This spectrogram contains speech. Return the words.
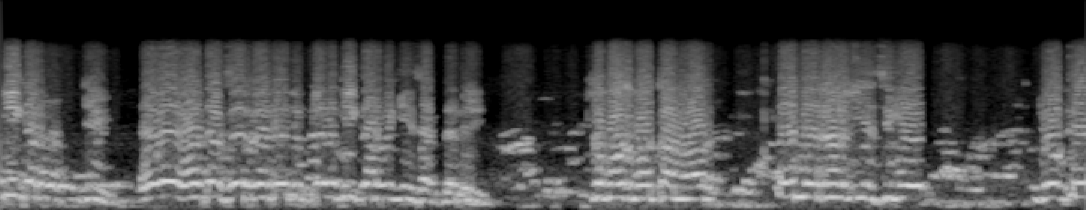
ਕੀ ਕਰਨ? ਜੀ। ਉਹ ਹੁਣ ਤਾਂ ਸਿਰ ਦੇ ਦਿੱਤੇ ਕੀ ਕਰਨ ਕੀ ਸਕਦੇ ਨੇ? ਸੋ ਬਹੁਤ ਬਹੁਤ ਧੰਨਵਾਦ। ਇਹ ਮੇਰੇ ਨਾਲ ਵੀਰ ਸੀਗੇ ਜੋ ਕਿ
